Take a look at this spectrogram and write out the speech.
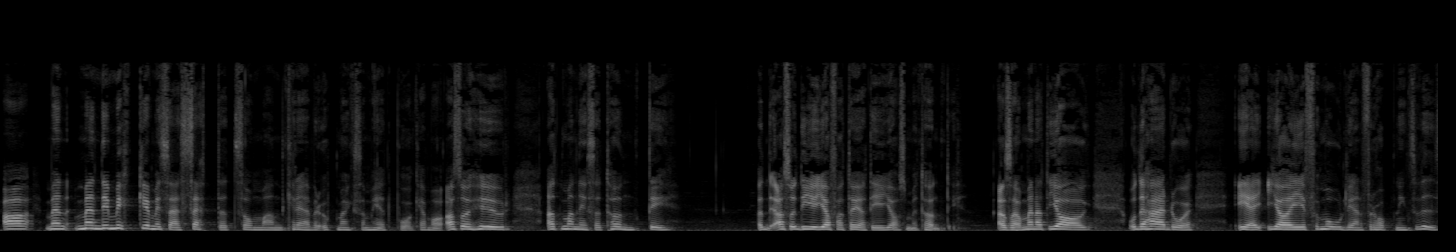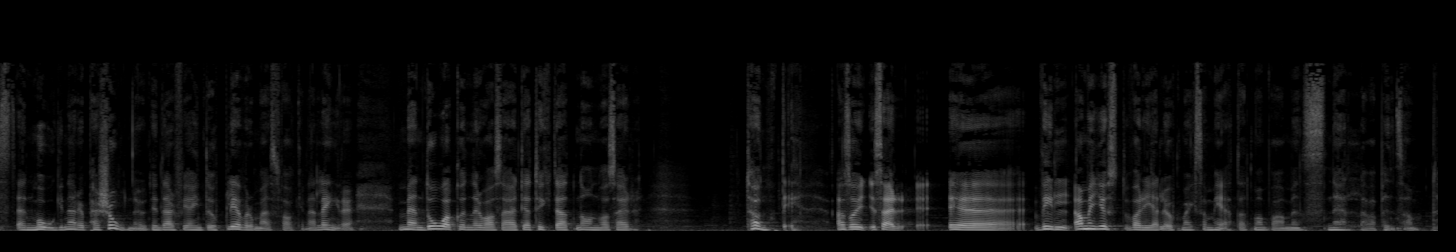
ja, men, men det är mycket med så här sättet som man kräver uppmärksamhet på. Kan vara. Alltså hur, att man är så töntig. Alltså det, jag fattar ju att det är jag som är töntig. Alltså, men att jag, och det här då, är, jag är förmodligen förhoppningsvis en mognare person nu. Det är därför jag inte upplever de här sakerna längre. Men då kunde det vara så här att jag tyckte att någon var så här töntig. Alltså så här, eh, vill, ja men just vad det gäller uppmärksamhet, att man bara, men snälla vad pinsamt.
